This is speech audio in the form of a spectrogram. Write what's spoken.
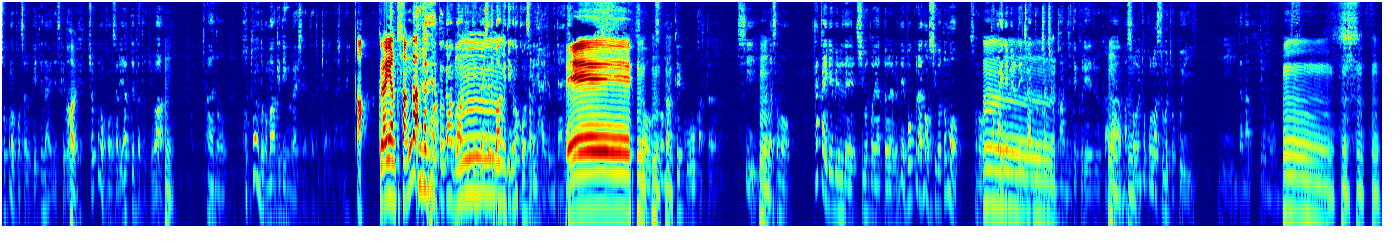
直のコンサル受けてないですけど、はい。直のコンサルやってた時は、うん。あのほとんどがマーケティング会社やった時ありましたね。あクライアントさんが？クライアントがマーケティング会社でマーケティングのコンサルに入るみたいな、へえそうそんなの結構多かったし、うん。やっぱその高いレベルで仕事をやっておられるんで僕らの仕事もそのうん。高いレベルでちゃんと価値を感じてくれるから、うん。まあ、そういうところはすごい得意だなって思うんですうん。うん。うん。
